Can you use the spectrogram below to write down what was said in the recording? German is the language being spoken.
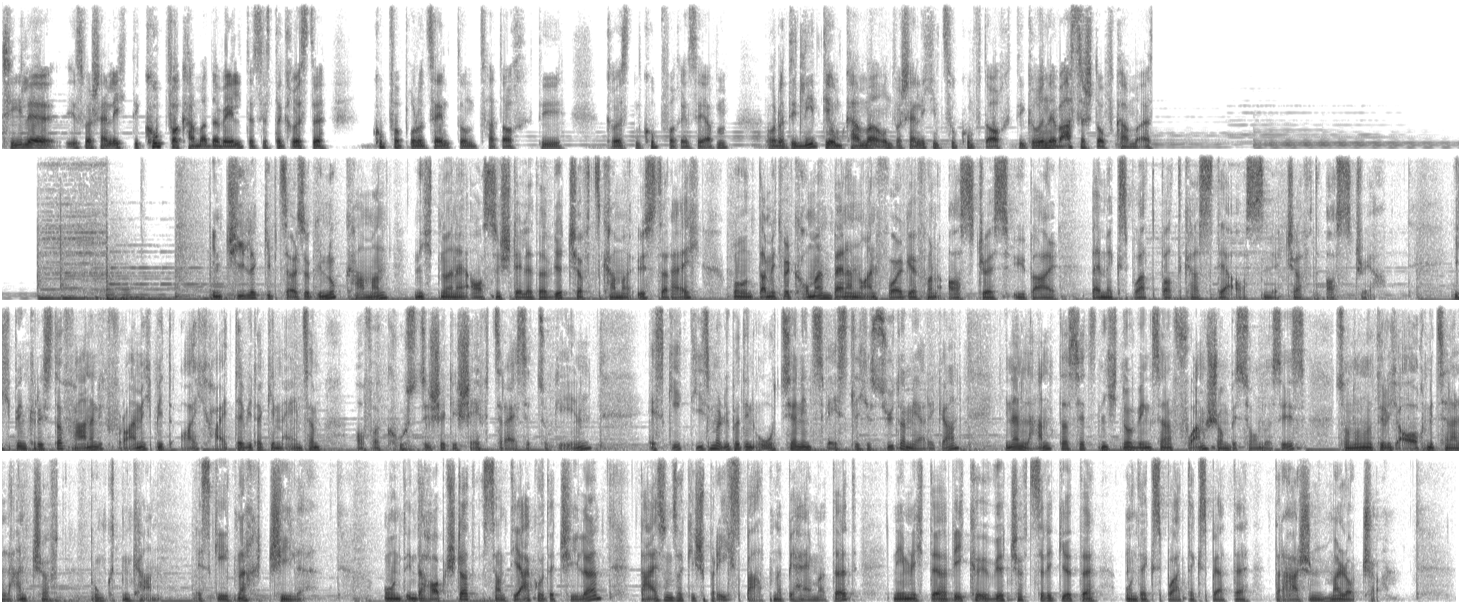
Chile ist wahrscheinlich die Kupferkammer der Welt. Es ist der größte Kupferproduzent und hat auch die größten Kupferreserven. Oder die Lithiumkammer und wahrscheinlich in Zukunft auch die grüne Wasserstoffkammer. In Chile gibt es also genug Kammern, nicht nur eine Außenstelle der Wirtschaftskammer Österreich. Und damit willkommen bei einer neuen Folge von Austrias überall beim Export-Podcast der Außenwirtschaft Austria. Ich bin Christoph Hahn und ich freue mich mit euch heute wieder gemeinsam auf akustische Geschäftsreise zu gehen. Es geht diesmal über den Ozean ins westliche Südamerika, in ein Land, das jetzt nicht nur wegen seiner Form schon besonders ist, sondern natürlich auch mit seiner Landschaft punkten kann. Es geht nach Chile. Und in der Hauptstadt Santiago de Chile, da ist unser Gesprächspartner beheimatet, nämlich der WKÖ-Wirtschaftsdelegierte und Exportexperte Dražen Malocha.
